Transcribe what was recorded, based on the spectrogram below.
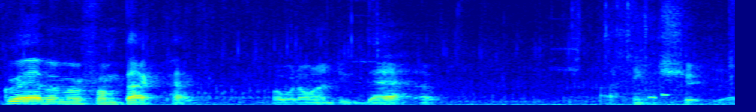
grab ammo from backpack. Why would I want to do that? Oh. I think I should, yeah.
